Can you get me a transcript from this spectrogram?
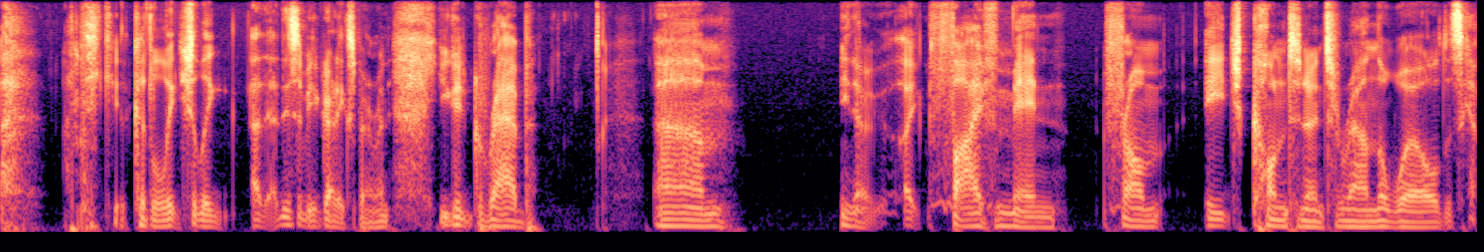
I think you could literally, uh, this would be a great experiment. You could grab, um, you know, like five men from each continent around the world. Let's go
